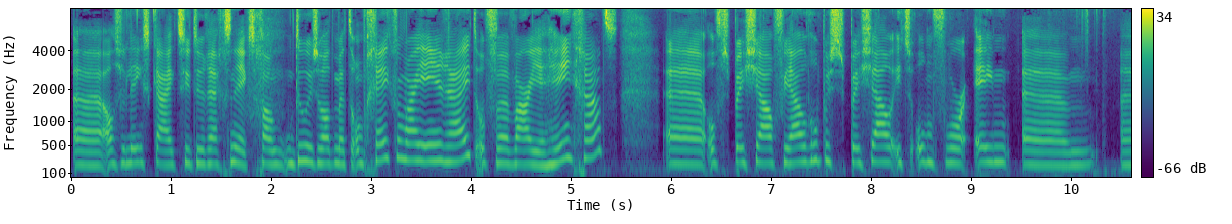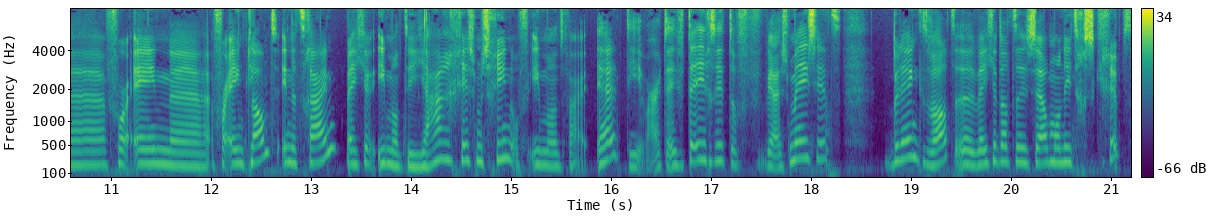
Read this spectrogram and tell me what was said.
eh, als u links kijkt, ziet u rechts niks. Gewoon doe eens wat met de omgeving waar je in rijdt. Of eh, waar je heen gaat. Eh, of speciaal voor jou. Roep eens speciaal iets om voor één, ehm, eh, voor één, eh, voor één klant in de trein. Weet je, iemand die jarig is misschien. Of iemand waar, hè, die, waar het even tegen zit. Of juist mee zit. Bedenk wat. Weet je, dat is allemaal niet gescript.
